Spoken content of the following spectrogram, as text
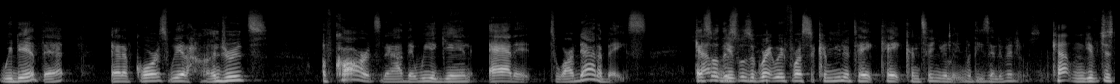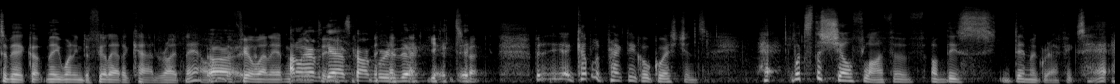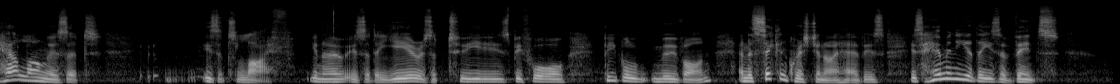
We did that. And of course, we had hundreds of cards now that we again added to our database. And so this was a great way for us to communicate Kate, continually with these individuals. Captain, you've just about got me wanting to fill out a card right now. I'm right. fill one out. I don't have a gas card for you today. yeah, right. But a couple of practical questions. What's the shelf life of, of this demographics? How, how long is it? Is its life? You know, is it a year? Is it two years before people move on? And the second question I have is: is how many of these events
